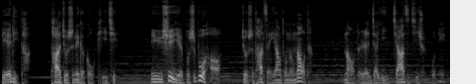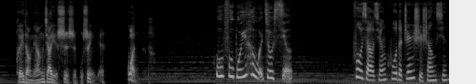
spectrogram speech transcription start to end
别理他，他就是那个狗脾气。女婿也不是不好，就是他怎样都能闹腾，闹得人家一家子鸡犬不宁，回到娘家也事事不顺眼，惯得他。姑父不怨我就行。傅小晴哭得真是伤心。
